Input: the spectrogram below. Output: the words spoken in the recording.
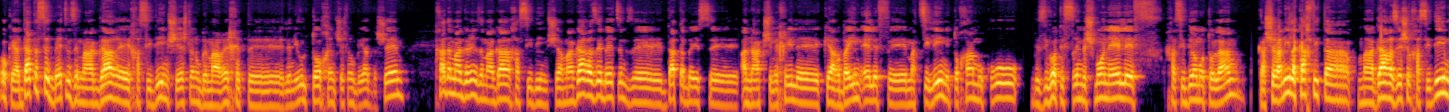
אוקיי, okay, ה data set בעצם זה מאגר אה, חסידים שיש לנו במערכת אה, לניהול תוכן שיש לנו ביד ושם. אחד המאגרים זה מאגר החסידים, שהמאגר הזה בעצם זה database אה, ענק שמכיל אה, כ-40 אלף אה, מצילים, מתוכם הוכרו בסביבות 28 אלף חסידי אומות עולם, כאשר אני לקחתי את המאגר הזה של חסידים,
